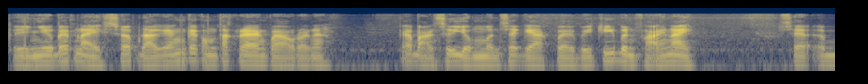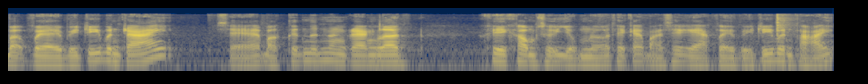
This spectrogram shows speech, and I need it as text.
Thì như bếp này shop đã gắn cái công tắc rang vào rồi nè. Các bạn sử dụng mình sẽ gạt về vị trí bên phải này sẽ bật về vị trí bên trái sẽ bật tính tính năng rang lên khi không sử dụng nữa thì các bạn sẽ gạt về vị trí bên phải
